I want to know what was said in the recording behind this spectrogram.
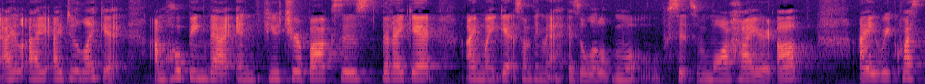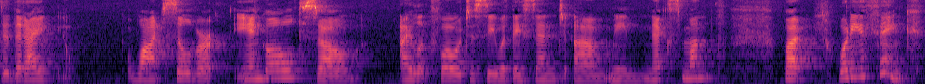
I, I, I do like it. I'm hoping that in future boxes that I get, I might get something that is a little more, sits more higher up. I requested that I want silver and gold, so I look forward to see what they send um, me next month. But what do you think?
